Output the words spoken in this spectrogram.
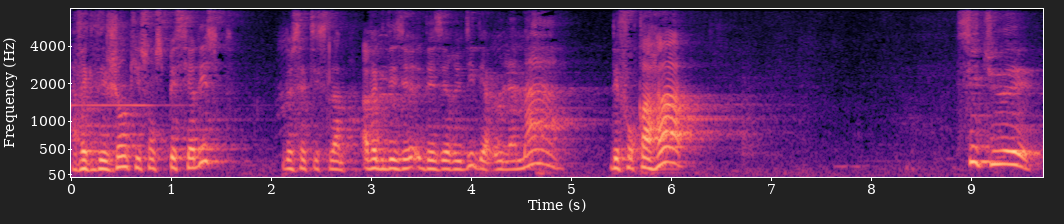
Avec des gens qui sont spécialistes de cet islam, avec des, érudits, des ulama, des fuqaha. Si tu es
